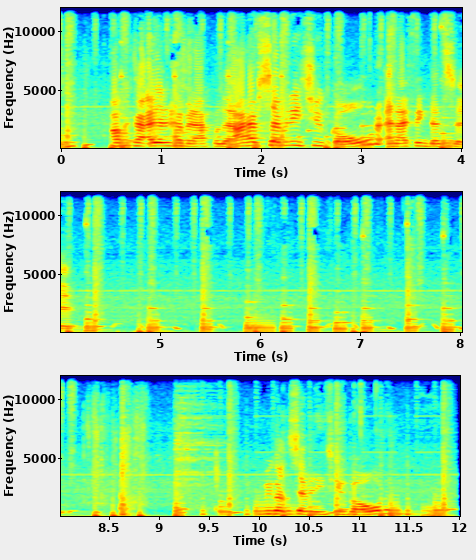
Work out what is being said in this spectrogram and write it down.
all. Okay, I didn't have an apple then. I have 72 gold, and I think that's it. We got the 72 gold. Oh,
